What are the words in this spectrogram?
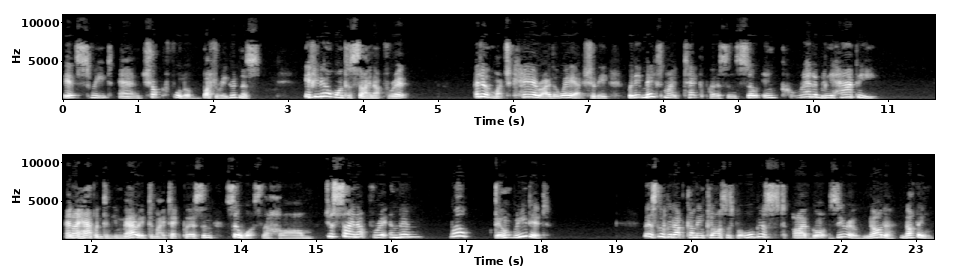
It's sweet and chock full of buttery goodness. If you don't want to sign up for it, I don't much care either way, actually, but it makes my tech person so incredibly happy. And I happen to be married to my tech person, so what's the harm? Just sign up for it and then, well, don't read it. Let's look at upcoming classes for August. I've got zero, nada, nothing,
